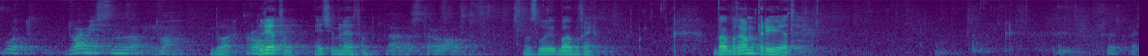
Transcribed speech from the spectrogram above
вот два месяца назад. Два. Два. Ровно. Летом, этим летом. Да, 22 августа. Злые бобры. Бобрам привет. Большое спасибо.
